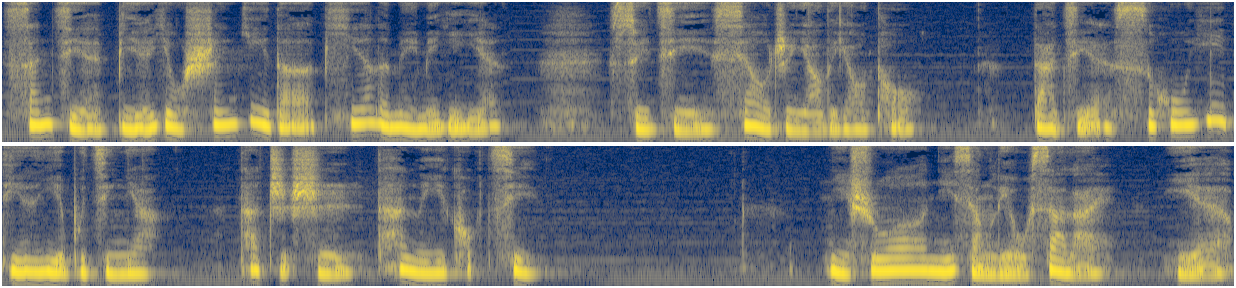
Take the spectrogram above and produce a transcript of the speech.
三姐别有深意地瞥了妹妹一眼，随即笑着摇了摇头。大姐似乎一点也不惊讶，她只是叹了一口气。你说你想留下来，也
